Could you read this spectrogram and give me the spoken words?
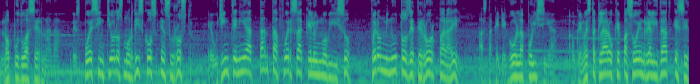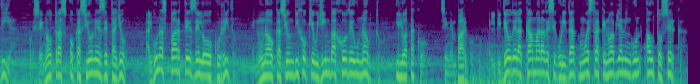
no pudo hacer nada. Después sintió los mordiscos en su rostro. Eugene tenía tanta fuerza que lo inmovilizó. Fueron minutos de terror para él, hasta que llegó la policía, aunque no está claro qué pasó en realidad ese día, pues en otras ocasiones detalló algunas partes de lo ocurrido. En una ocasión dijo que Eugene bajó de un auto y lo atacó. Sin embargo, el video de la cámara de seguridad muestra que no había ningún auto cerca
